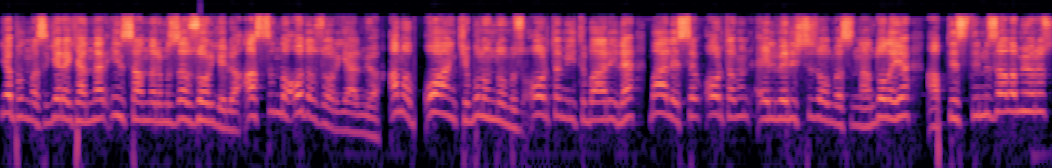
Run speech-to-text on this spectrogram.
yapılması gerekenler insanlarımıza zor geliyor. Aslında o da zor gelmiyor. Ama o anki bulunduğumuz ortam itibariyle maalesef ortamın elverişsiz olmasından dolayı abdestimizi alamıyoruz.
